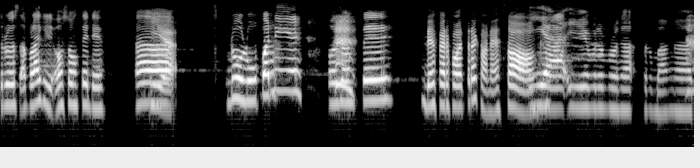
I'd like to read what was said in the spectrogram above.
Terus apa lagi? Enchanté eee, Iya. duh lupa nih. Enchanté De faire votre connaissance. Iya iya, bener bener bener banget.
